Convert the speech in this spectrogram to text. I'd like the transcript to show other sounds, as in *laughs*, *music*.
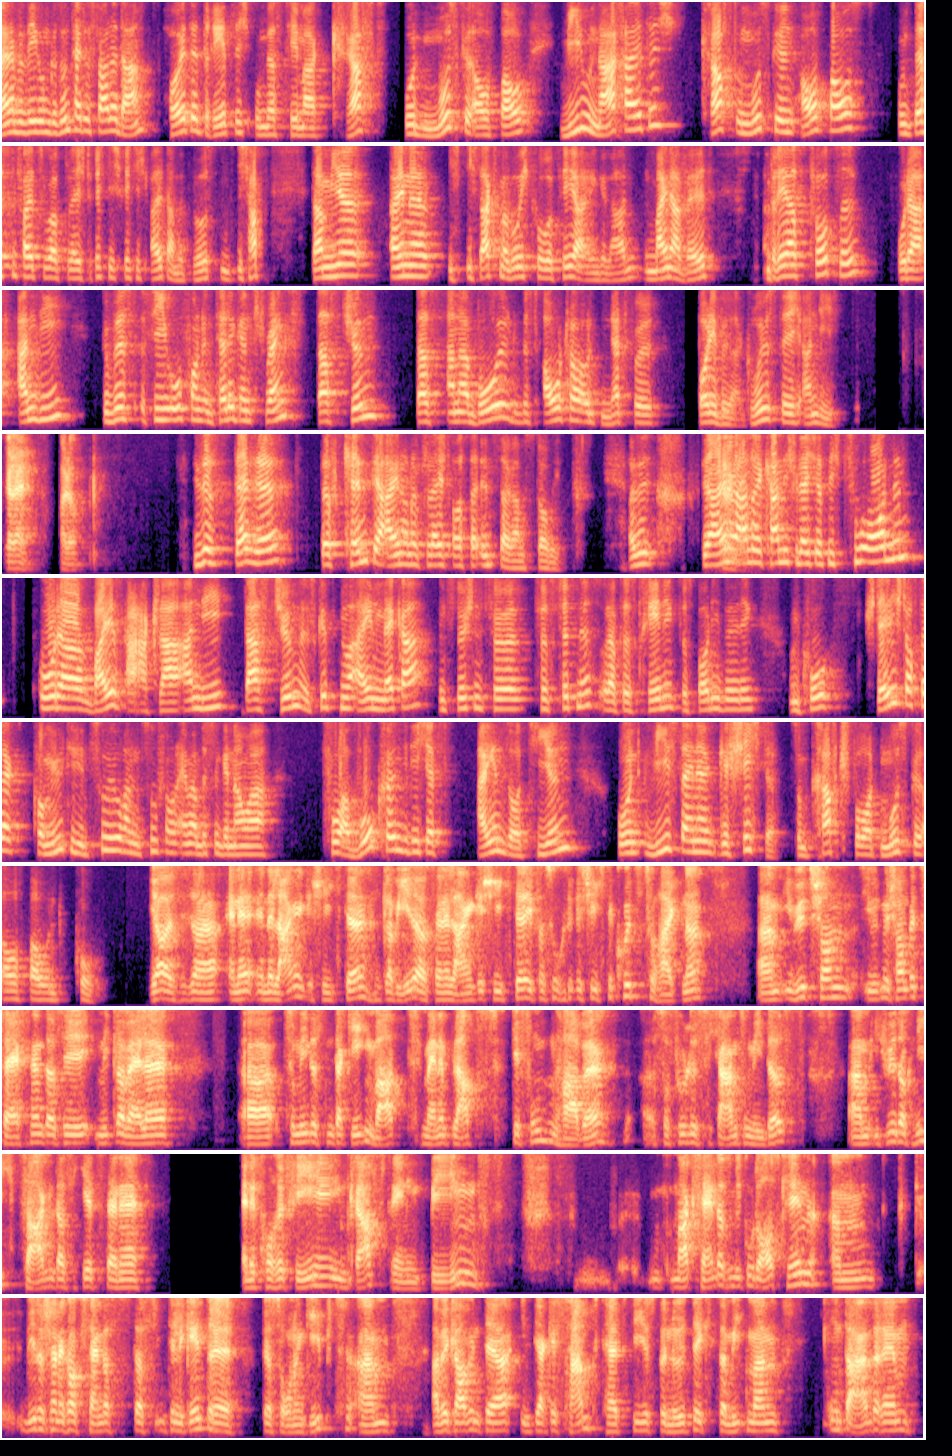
deiner Bewegung Gesundheit ist für alle da. Heute dreht sich um das Thema Kraft und Muskelaufbau, wie du nachhaltig Kraft und Muskeln aufbaust und bestenfalls sogar vielleicht richtig, richtig alt damit wirst. Und ich habe da mir eine, ich, ich sag's mal wirklich Koryphäe eingeladen in meiner Welt. Andreas Pürzel oder Andy, Du bist CEO von Intelligent Strength, das Gym, das Anabol, du bist Autor und Natural Bodybuilder. Grüß dich, Andi. Ja, hallo. Dieses Delle, das kennt der eine oder vielleicht aus der Instagram-Story. Also der eine oder andere kann dich vielleicht jetzt nicht zuordnen oder weiß, ah klar, Andi, das Gym, es gibt nur einen Mecker inzwischen für, fürs Fitness oder fürs Training, fürs Bodybuilding und Co. Stell dich doch der Community, den Zuhörern und Zuschauern einmal ein bisschen genauer vor? Wo können die dich jetzt einsortieren? Und wie ist deine Geschichte zum Kraftsport, Muskelaufbau und Co.? Ja, es ist eine, eine lange Geschichte. Ich glaube, jeder hat seine lange Geschichte. Ich versuche die Geschichte kurz zu halten. Ne? Ähm, ich würde würde mir schon bezeichnen, dass ich mittlerweile äh, zumindest in der Gegenwart meinen Platz gefunden habe. So fühlt es sich an zumindest. Ähm, ich würde auch nicht sagen, dass ich jetzt eine, eine Koryphäe im Krafttraining bin mag sein, dass ich mich gut auskenne. Ähm, wird wahrscheinlich auch sein, dass es intelligentere Personen gibt. Ähm, aber ich glaube, in der, in der Gesamtheit, die es benötigt, damit man unter anderem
